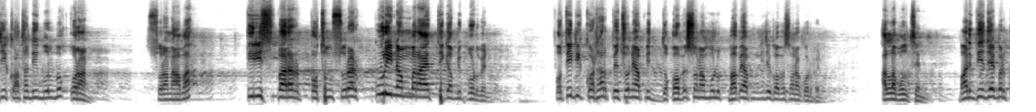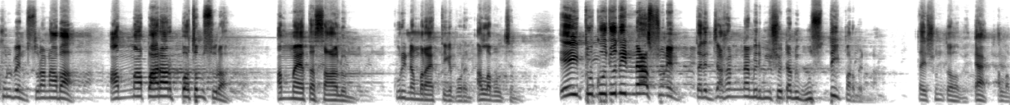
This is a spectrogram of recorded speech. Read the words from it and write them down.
যে কথাটি বলব কোরআন। সুরান আবা তিরিশ পাড়ার প্রথম সুরার কুড়ি নম্বর আয়াত থেকে আপনি পড়বেন। প্রতিটি কথার পেছনে আপনি গবেষণামূলকভাবে আপনি নিজে গবেষণা করবেন। আল্লাহ বলছেন বাড়ি দিয়ে যে একবার খুলবেন সুরা নাবা, আম্মা পাড়ার প্রথম সুরা, আম্মা এতা সালুন কুড়ি নম্বর আয়াত থেকে পড়েন। আল্লাহ বলছেন, এইটুকু যদি না শুনেন, তাহলে জাহান্নামের বিষয়টা আপনি বুঝতেই পারবেন না। তাই শুনতে হবে। এক, আল্লাহ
